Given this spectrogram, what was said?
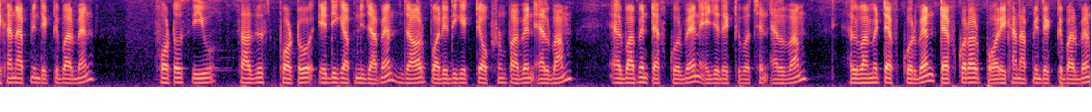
এখানে আপনি দেখতে পারবেন ফটো সিউ সাজেস্ট ফটো এদিকে আপনি যাবেন। যাওয়ার পর এদিকে একটি অপশন পাবেন অ্যালবাম অ্যালবামে ট্যাপ করবেন, এই যে দেখতে পাচ্ছেন অ্যালবাম অ্যালবামে ট্যাপ করবেন ট্যাপ করার পর এখানে আপনি দেখতে পারবেন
